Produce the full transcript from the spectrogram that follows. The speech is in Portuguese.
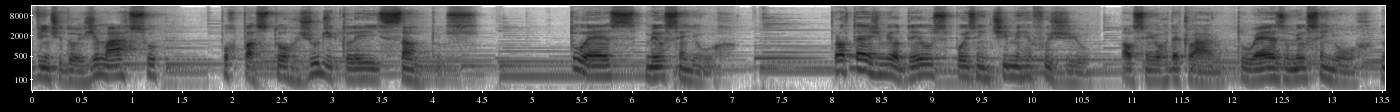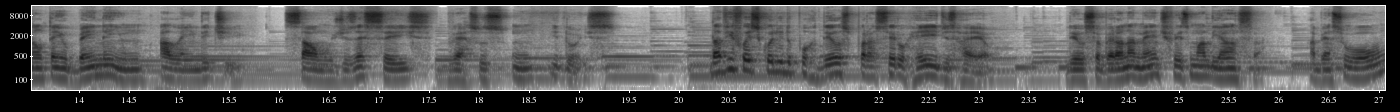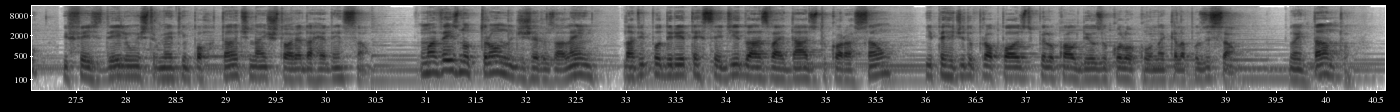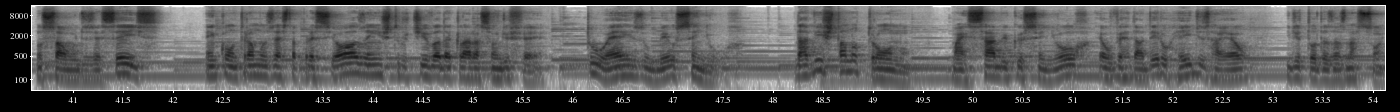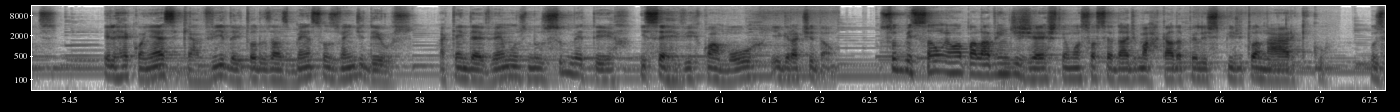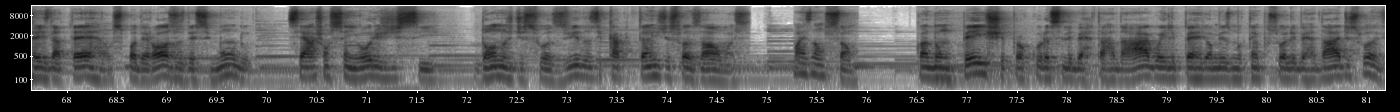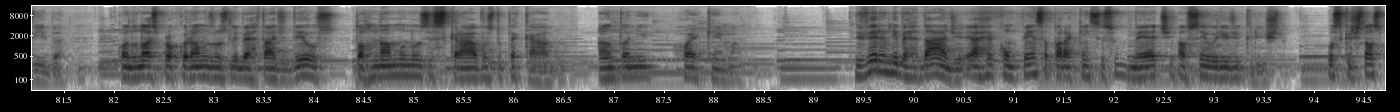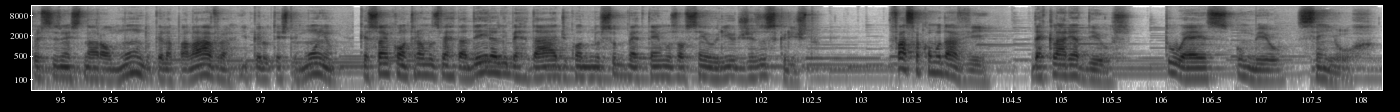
22 de março, por pastor Judiclei Santos. Tu és meu Senhor. Protege-me, ó Deus, pois em ti me refugio. Ao Senhor declaro: Tu és o meu Senhor, não tenho bem nenhum além de ti. Salmos 16, versos 1 e 2. Davi foi escolhido por Deus para ser o rei de Israel. Deus soberanamente fez uma aliança, abençoou-o e fez dele um instrumento importante na história da redenção. Uma vez no trono de Jerusalém, Davi poderia ter cedido às vaidades do coração e perdido o propósito pelo qual Deus o colocou naquela posição. No entanto, no Salmo 16, encontramos esta preciosa e instrutiva declaração de fé: Tu és o meu Senhor. Davi está no trono, mas sabe que o Senhor é o verdadeiro Rei de Israel e de todas as nações. Ele reconhece que a vida e todas as bênçãos vêm de Deus, a quem devemos nos submeter e servir com amor e gratidão. Submissão é uma palavra indigesta em uma sociedade marcada pelo espírito anárquico. Os reis da terra, os poderosos desse mundo, se acham senhores de si, donos de suas vidas e capitães de suas almas, mas não são. Quando um peixe procura se libertar da água, ele perde ao mesmo tempo sua liberdade e sua vida. Quando nós procuramos nos libertar de Deus, tornamos-nos escravos do pecado. Anthony Hoekema. Viver em liberdade é a recompensa para quem se submete ao senhorio de Cristo. Os cristãos precisam ensinar ao mundo pela palavra e pelo testemunho que só encontramos verdadeira liberdade quando nos submetemos ao senhorio de Jesus Cristo. Faça como Davi, declare a Deus: Tu és o meu Senhor.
